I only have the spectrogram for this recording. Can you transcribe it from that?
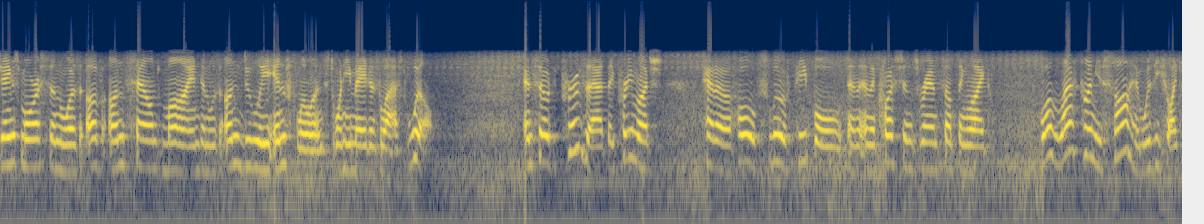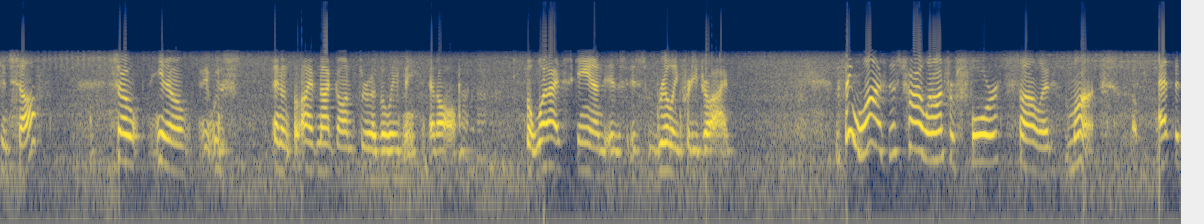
James Morrisson was of unsound mind and was unduly influenced when he made his last will. And so to prove that, they pretty much had a whole slew of people, and, and the questions ran something like, well, the last time you saw him, was he like himself? So, you know, it was, and I've not gone through it, believe me, at all. Uh-huh. But what I've scanned is, is really pretty dry. The thing was, this trial went on for four solid months. At the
